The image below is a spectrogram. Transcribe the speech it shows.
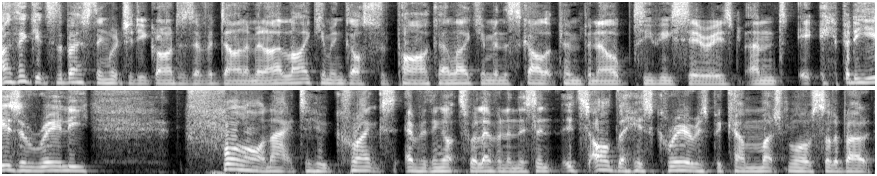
I think it's the best thing Richard E. Grant has ever done. I mean, I like him in Gosford Park, I like him in the Scarlet Pimpernel TV series, and it, but he is a really full-on actor who cranks everything up to 11 in this and it's odd that his career has become much more sort of about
